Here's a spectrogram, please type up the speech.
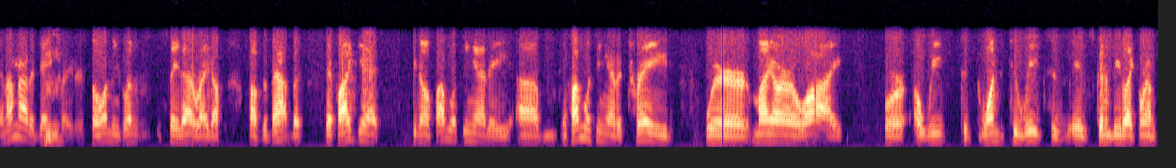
and I'm not a day mm. trader, so let me let me say that right off off the bat. But if I get, you know, if I'm looking at a um, if I'm looking at a trade where my ROI for a week to one to two weeks is is going to be like around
